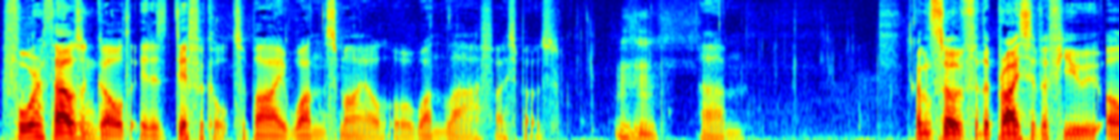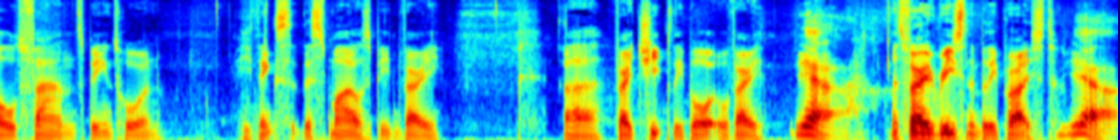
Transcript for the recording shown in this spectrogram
for a thousand gold, it is difficult to buy one smile or one laugh, I suppose. hmm Um, And so, for the price of a few old fans being torn, he thinks that this smile has been very, uh, very cheaply bought, or very, Yeah. it's very reasonably priced. Yeah.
